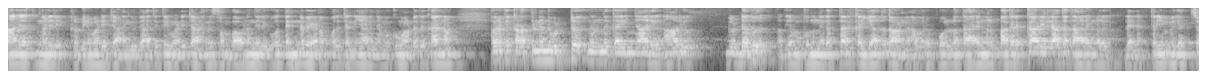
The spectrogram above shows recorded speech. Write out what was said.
കാലങ്ങളിൽ ക്ലബിന് വേണ്ടിയിട്ടാണെങ്കിലും രാജ്യത്തിന് വേണ്ടിയിട്ടാണെങ്കിലും സംഭാവന നൽകുക തന്നെ വേണം. അത് തന്നെയാണ് നമുക്കും വേണ്ടത്. കാരണം അവരൊക്കെ കളത്തിൽ നിന്ന് വിട്ട് നിന്ന് കഴിഞ്ഞാൽ ആ ഒരു വിടവ് അത് നമുക്കൊന്ന് നികത്താൻ കഴിയാത്തതാണ്. അവരെ പോലുള്ള താരങ്ങൾ പകരക്കാരില്ലാത്ത താരങ്ങൾ. അല്ലെ? അത്രയും മികച്ച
